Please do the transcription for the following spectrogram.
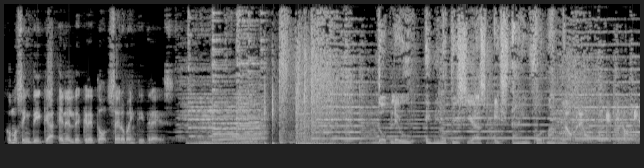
como se indica en el decreto 023. WM Noticias está informando. WM Noticias.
